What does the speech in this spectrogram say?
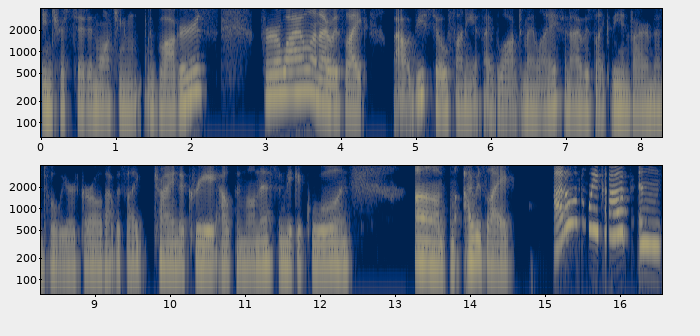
interested in watching vloggers for a while and i was like wow it'd be so funny if i vlogged my life and i was like the environmental weird girl that was like trying to create health and wellness and make it cool. And um i was like i don't want to wake up and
